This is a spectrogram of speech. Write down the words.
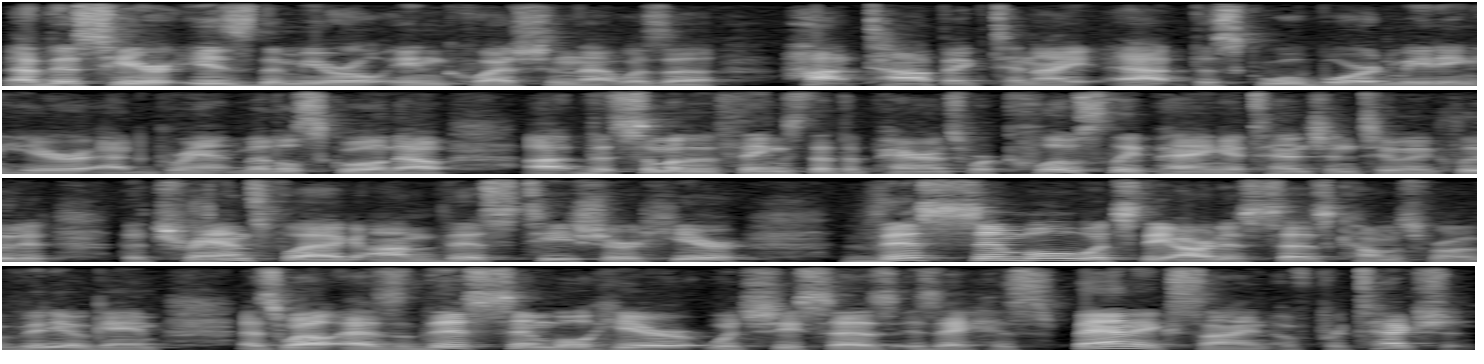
Now, this here is the mural in question that was a hot topic tonight at the school board meeting here at Grant Middle School. Now, uh, the, some of the things that the parents were closely paying attention to included the trans flag on this t shirt here, this symbol, which the artist says comes from a video game, as well as this symbol here, which she says is a Hispanic sign of protection.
